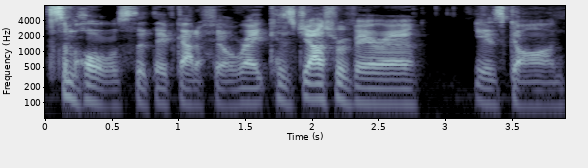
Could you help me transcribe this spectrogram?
some holes that they've got to fill, right? Because Josh Rivera is gone.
